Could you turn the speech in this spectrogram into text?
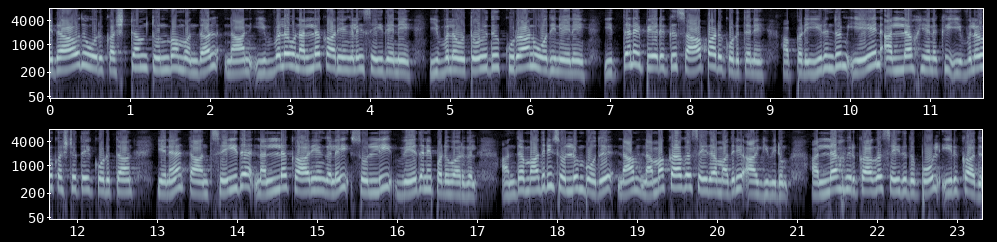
ஏதாவது ஒரு கஷ்டம் துன்பம் வந்தால் நான் இவ்வளவு நல்ல காரியங்களை செய்தேனே இவ்வளவு தொழுது குரான் ஓதினேனே இத்தனை பேருக்கு சாப்பாடு கொடுத்தனே அப்படி இருந்தும் ஏன் அல்லாஹ் எனக்கு இவ்வளவு கஷ்டத்தை கொடுத்தான் என தான் செய்த நல்ல காரியங்களை சொல்லி வேதனைப்படுவார்கள். அந்த மாதிரி சொல்லும்போது நாம் நமக்காக செய்த மாதிரி ஆகிவிடும். அல்லாஹ்விற்காக செய்தது போல் இருக்காது.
